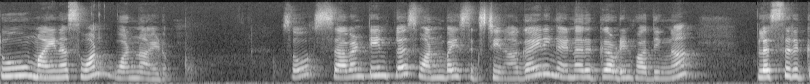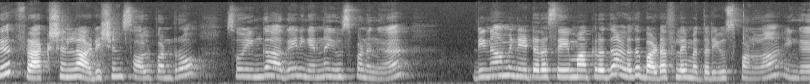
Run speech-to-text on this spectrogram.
டூ மைனஸ் ஒன் ஒன் ஆகிடும் so seventeen plus one by sixteen again இங்கே என்ன இருக்குது அப்படின்னு பார்த்தீங்கன்னா ப்ளஸ் இருக்குது ஃப்ராக்ஷனில் அடிஷன் சால்வ் பண்ணுறோம் ஸோ இங்கே அகைன் நீங்கள் என்ன யூஸ் பண்ணுங்கள் டினாமினேட்டரை சேம் ஆக்குறது அல்லது பட்டர்ஃப்ளை மெத்தட் யூஸ் பண்ணலாம். இங்கே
